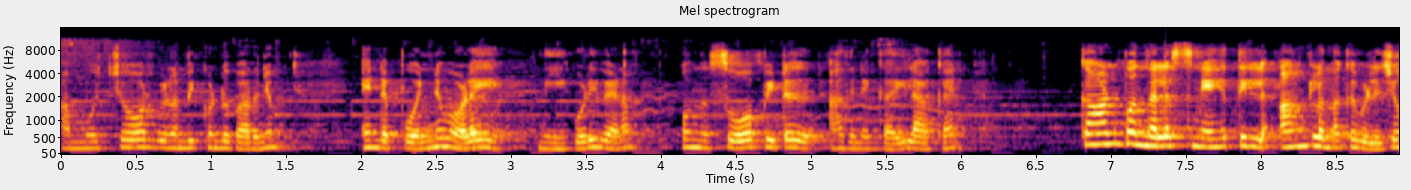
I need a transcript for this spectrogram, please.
അമ്മു ചോർ വിളമ്പിക്കൊണ്ട് പറഞ്ഞു എന്റെ പൊന്നുമോളെ നീ കൂടി വേണം ഒന്ന് സോപ്പിട്ട് അതിനെ കയ്യിലാക്കാൻ. കാണുമ്പോൾ നല്ല സ്നേഹത്തിൽ അങ്കിൾ എന്നൊക്കെ വിളിച്ചു.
